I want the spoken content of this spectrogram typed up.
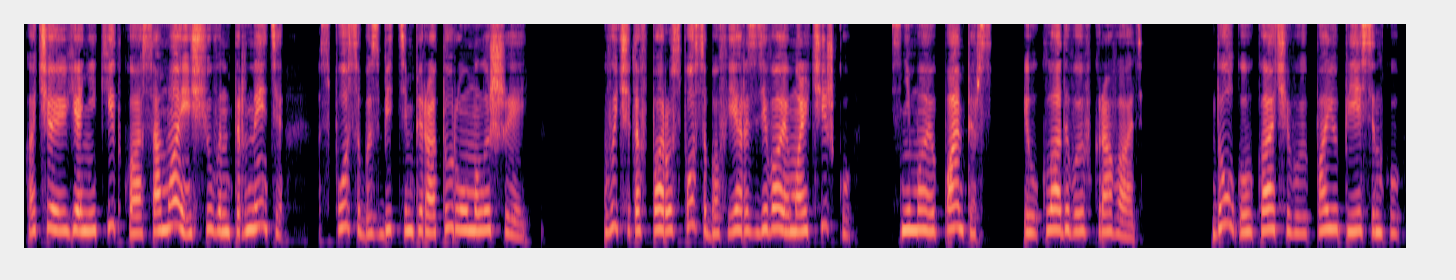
Качаю я Никитку, а сама ищу в интернете способы сбить температуру у малышей. Вычитав пару способов, я раздеваю мальчишку, снимаю памперс и укладываю в кровать. Долго укачиваю, пою песенку,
